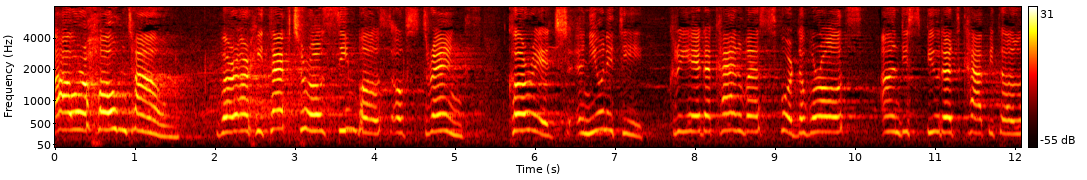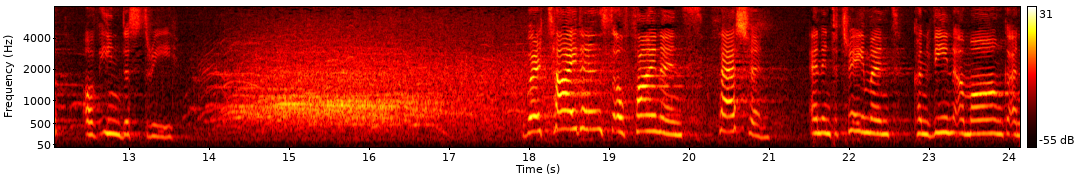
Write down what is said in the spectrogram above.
Our hometown, where architectural symbols of strength, courage, and unity create a canvas for the world's undisputed capital of industry. Where titans of finance, fashion, and entertainment convene among an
